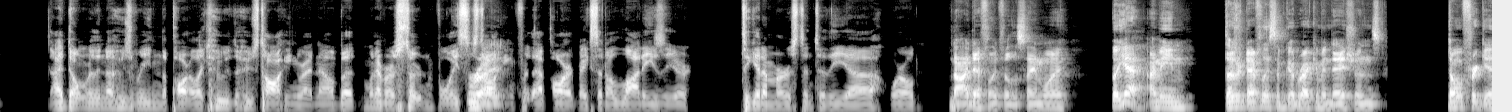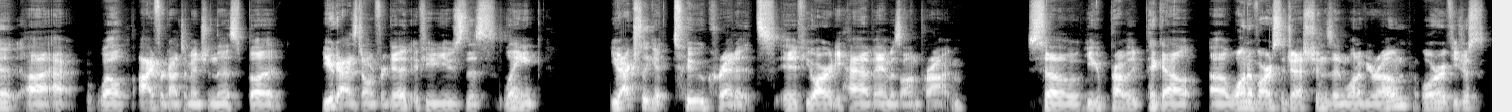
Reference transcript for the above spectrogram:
I don't really know who's reading the part like who the who's talking right now, but whenever a certain voice is Right. talking for that part, makes it a lot easier to get immersed into the uh, world. No, I definitely feel the same way. But yeah, I mean, those are definitely some good recommendations. Don't forget, uh, I, well, I forgot to mention this, but you guys don't forget if you use this link, you actually get two credits if you already have Amazon Prime. So you could probably pick out uh, one of our suggestions and one of your own, or if you just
